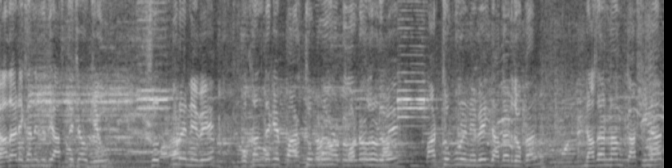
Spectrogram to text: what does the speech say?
দাদার এখানে যদি আসতে চাও কেউ, সোদপুরে নেবে, ওখান থেকে পার্থপুর অটো ধরবে, পার্থপুরে নেবেই দাদার দোকান। দাদার নাম কাশীনাথ,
